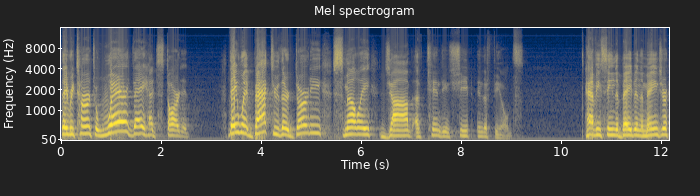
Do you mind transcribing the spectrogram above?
They returned to where they had started. They went back to their dirty, smelly job of tending sheep in the fields. Having seen the babe in the manger,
